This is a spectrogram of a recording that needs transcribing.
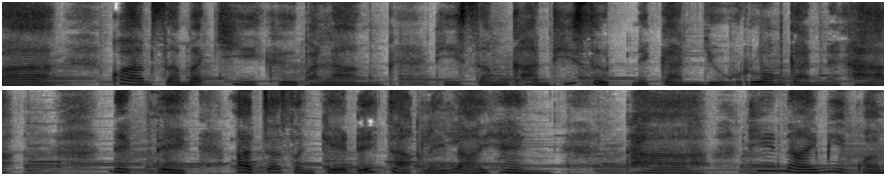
ว่า ความสามัคคีคือพลังที่สำคัญที่สุดในการอยู่ร่วมกันนะคะ เด็กๆอาจจะสังเกตได้จากหลาย ๆ แห่ง ถ้าที่ไหนมีความ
